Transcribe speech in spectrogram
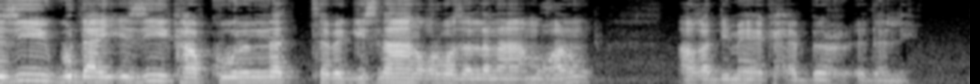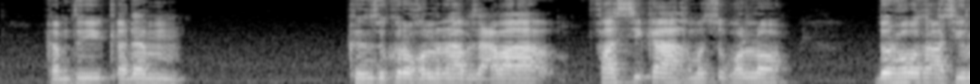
እዚ ጉዳይ እዚ ካብ ክውንነት ተበጊስና ነቕርቦ ዘለና ምዃኑ ኣቐዲመ ክሕብር እደሊ። ከምቲ ቀደም ክንዝክሮ ከለና ብዛዕባ ፋሲካ ክመፅእ ከሎ ደርሆ ተኣሲሩ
